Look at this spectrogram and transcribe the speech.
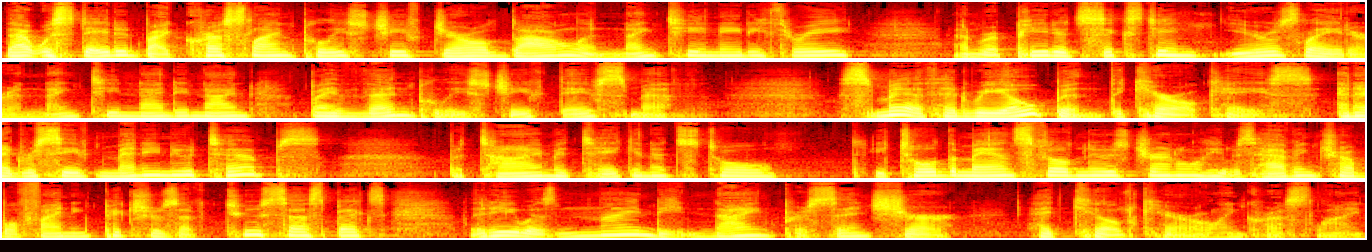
That was stated by Crestline Police Chief Gerald Dahl in 1983 and repeated 16 years later in 1999 by then Police Chief Dave Smith. Smith had reopened the Carroll case and had received many new tips, but time had taken its toll. He told the Mansfield News Journal he was having trouble finding pictures of two suspects that he was 99% sure had killed Carroll and Crestline.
